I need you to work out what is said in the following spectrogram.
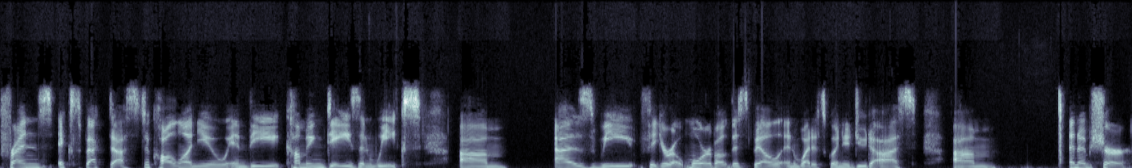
friends, expect us to call on you in the coming days and weeks. Um, as we figure out more about this bill and what it's going to do to us. Um, and I'm sure,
